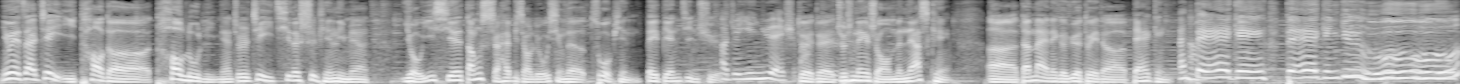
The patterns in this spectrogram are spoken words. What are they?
因为在这一套的套路里面，就是这一期的视频里面，有一些当时还比较流行的作品被编进去。啊，就音乐是吧？对对，嗯就是那首 Maneskin，呃，丹麦那个乐队的 Begging，I'm 啊 begging begging you。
